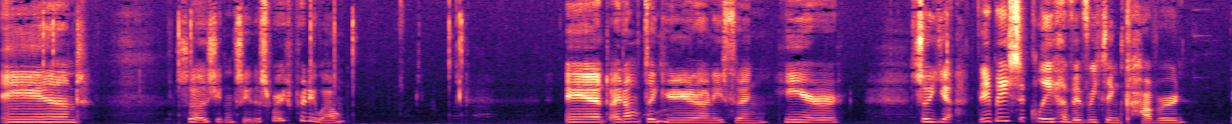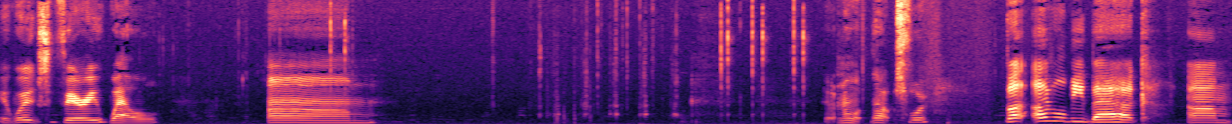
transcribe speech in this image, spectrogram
and so as you can see this works pretty well. And I don't think you need anything here. So yeah they basically have everything covered. It works very well. Um don't know what that was for. But I will be back um,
